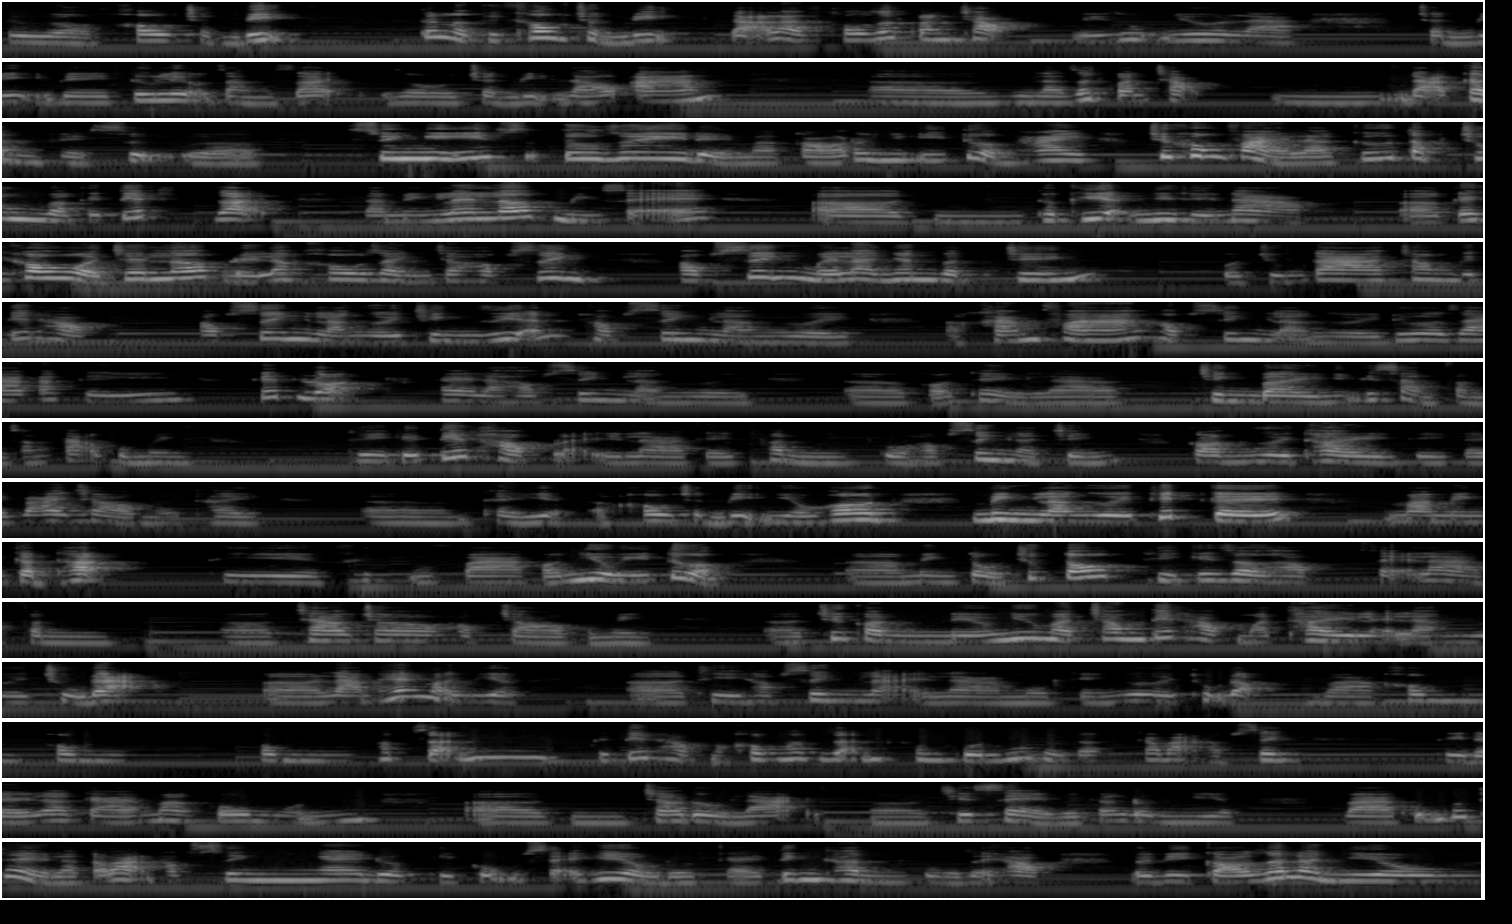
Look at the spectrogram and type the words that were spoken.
từ ở khâu chuẩn bị. Tức là cái khâu chuẩn bị đã là khâu rất quan trọng. Ví dụ như là chuẩn bị về tư liệu giảng dạy rồi chuẩn bị giáo án uh, là rất quan trọng. Đã cần phải sự uh, suy nghĩ sự tư duy để mà có được những ý tưởng hay chứ không phải là cứ tập trung vào cái tiết dạy là mình lên lớp mình sẽ uh, thực hiện như thế nào? Uh, cái khâu ở trên lớp đấy là khâu dành cho học sinh. Học sinh mới là nhân vật chính của chúng ta trong cái tiết học. Học sinh là người trình diễn học sinh là người ờ, khám phá học sinh là người đưa ra các cái kết luận hay là học sinh là người uh, có thể là trình bày những cái sản phẩm sáng tạo của mình. Thì cái tiết học lại là cái phần của học sinh là chính. Còn người thầy thì cái vai trò người thầy uh, thể hiện ở khâu chuẩn bị nhiều hơn. Mình là người thiết kế mà mình cẩn thận thì và có nhiều ý tưởng uh, mình tổ chức tốt thì cái giờ học sẽ là phần uh, trao cho học trò của mình. Uh, chứ còn nếu như mà trong tiết học mà thầy lại là người chủ đạo uh, làm hết mọi việc uh, thì học sinh lại là một cái người thụ động và không không không hấp dẫn cái tiết học mà không hấp dẫn không cuốn hút được các, các bạn học sinh. Thì đấy là cái mà cô muốn uh, trao đổi lại uh, chia sẻ với các đồng nghiệp và cũng có thể là các bạn học sinh nghe được thì cũng sẽ hiểu được cái tinh thần của dạy học. Bởi vì có rất là nhiều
